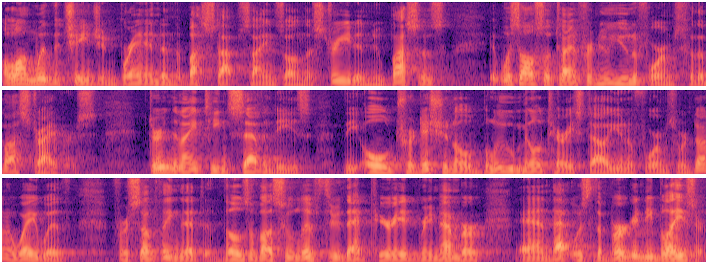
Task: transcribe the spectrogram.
Along with the change in brand and the bus stop signs on the street and new buses, it was also time for new uniforms for the bus drivers. During the 1970s, the old traditional blue military style uniforms were done away with for something that those of us who lived through that period remember, and that was the burgundy blazer.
